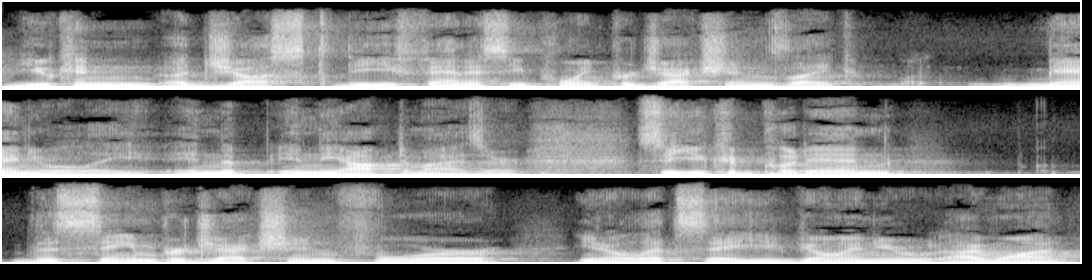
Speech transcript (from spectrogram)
you can adjust the fantasy point projections like manually in the in the optimizer. So you could put in the same projection for you know let's say you go in you I want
